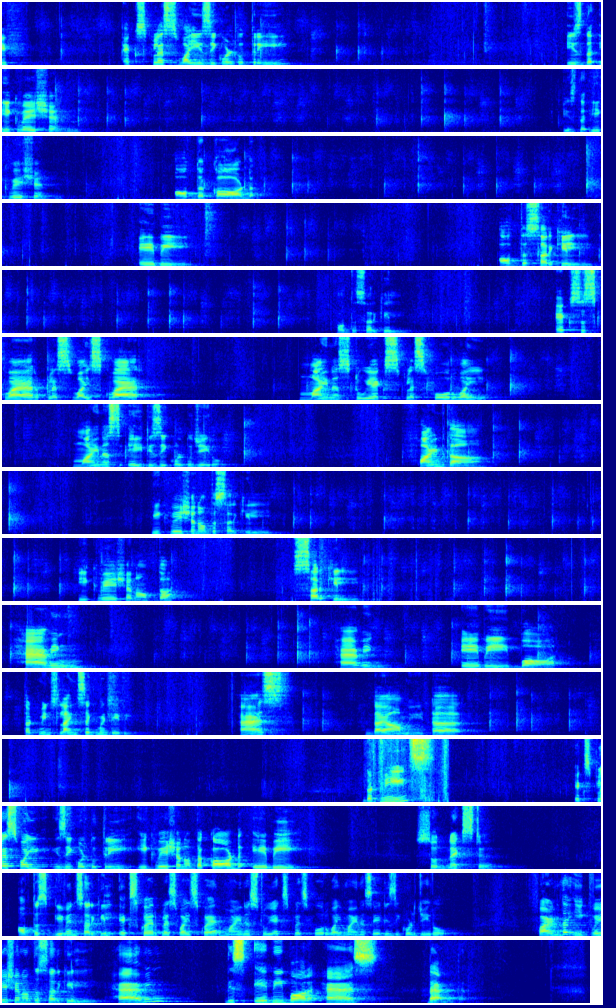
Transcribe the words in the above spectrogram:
If x plus y is equal to 3 is the equation is the equation of the chord AB the circle of the circle x square plus y square minus 2x plus 4y minus 8 is equal to 0. Find the equation of the circle equation of the circle having having AB bar that means line segment AB as diameter. That means x plus y is equal to 3 equation of the chord AB. So, next of this given circle x square plus y square minus 2x plus 4y minus 8 is equal to 0. Find the equation of the circle having this AB bar has diameter.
